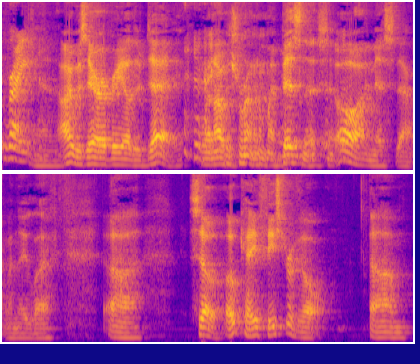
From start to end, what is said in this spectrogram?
right. And I was there every other day when I was running my business. Oh, I missed that when they left. Uh, so, okay, Feasterville. Um,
